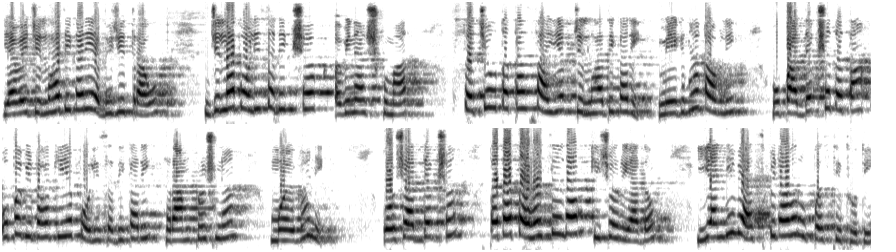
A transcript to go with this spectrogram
यावेळी जिल्हाधिकारी अभिजित राऊत जिल्हा पोलीस अधीक्षक अविनाश कुमार सचिव तथा सहाय्यक जिल्हाधिकारी मेघना कावली उपाध्यक्ष तथा उपविभागीय पोलीस अधिकारी रामकृष्ण मळघणे कोषाध्यक्ष तथा तहसीलदार किशोर यादव यांनी व्यासपीठावर उपस्थित होते.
